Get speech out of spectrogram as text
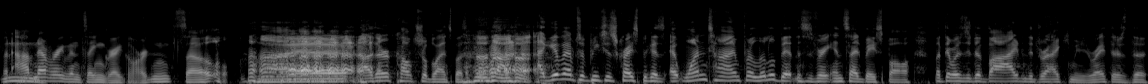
but I've Mm. never even seen Grey Gardens, so Other cultural blind spots. I give it up to Peaches Christ because at one time, for a little bit, this is very inside baseball, but there was a divide in the drag community, right? There's the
